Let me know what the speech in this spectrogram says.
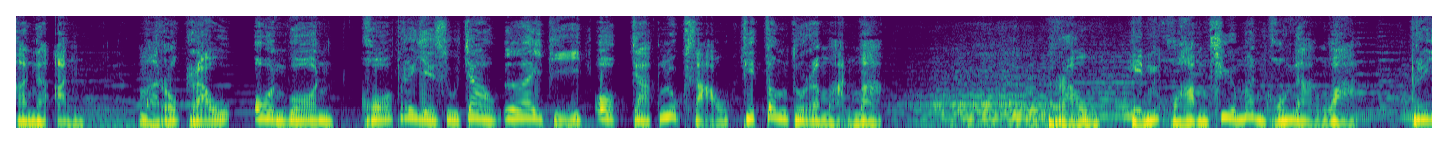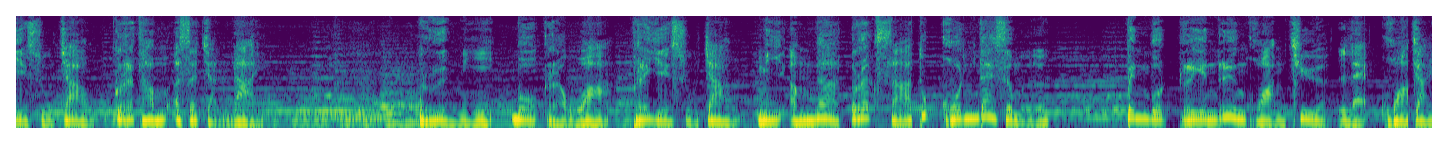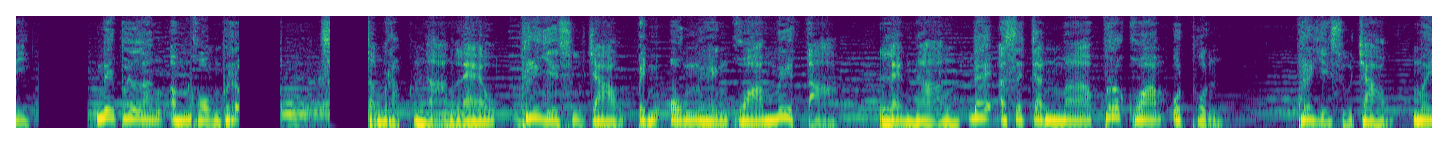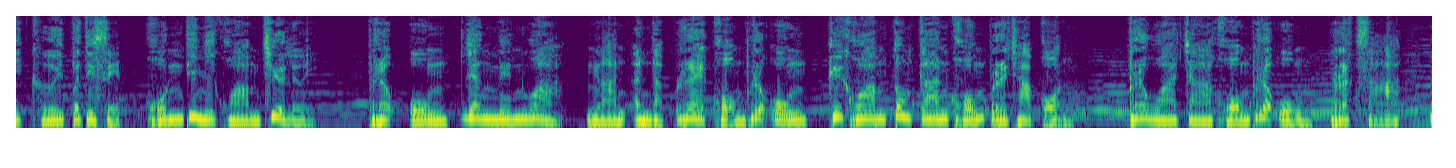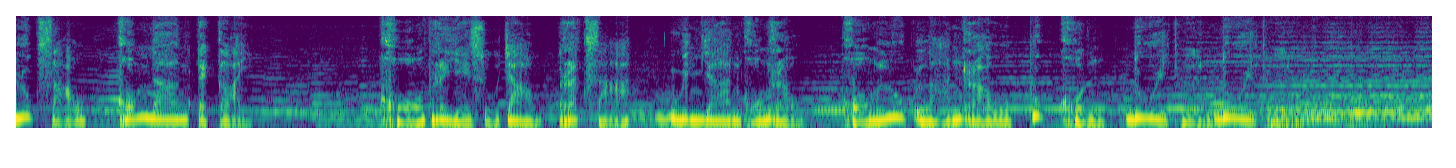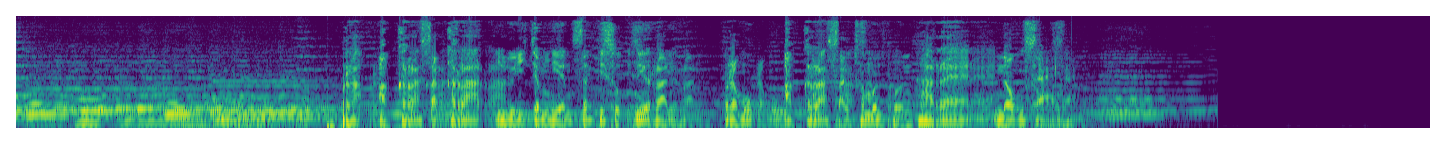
คานาอัน มารบเราอ้อนวอน ขอพระเยซูเจ้าไล่ผีออกจากลูกสาวที่ต้องทรมานมาก เราเห็นความเชื่อมั่นของนางว่า พระเยซูเจ้ากระทำอัศจรรย์ได้ เรื่องนี้บอกเราว่าพระเยซูเจ้ามีอำนาจรักษาทุกคนได้เสมอ เป็นบทเรียนเรื่องความเชื่อและความใจ ในพลังอำของพระองค์สำหรับนางแล้ว พระเยซูเจ้าเป็นองค์แห่งความเมตตา และนางได้อัศจรรย์มาเพราะความอดทนพระเยซูเจ้าไม่เคยปฏิเสธคนที่มีความเชื่อเลย พระองค์ยังเน้นว่างานอันดับแรกของพระองค์คือความต้องการของประชากร พระวาจาของพระองค์ รักษาลูกสาวของนางแต่ไกล อพระเยซูเจ้า รักษา วิญญาณของเราของลูกหลานเราทุกคนด้วยเถิดด้วยเถิดด้วยเถิดพระอัครสังฆราชหลุยจำเนียนสันติสุขนิรันดร์ประมุขอัครสังฆมณฑลท่าแร่หนองแสง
